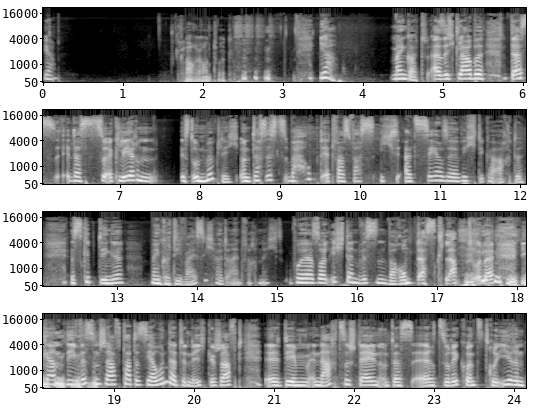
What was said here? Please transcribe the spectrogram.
Ja. Klare Antwort. ja. Mein Gott. Also ich glaube, dass das zu erklären ist unmöglich. Und das ist überhaupt etwas, was ich als sehr, sehr wichtig erachte. Es gibt Dinge, mein Gott, die weiß ich halt einfach nicht. Woher soll ich denn wissen, warum das klappt? Oder die, ganze, die Wissenschaft hat es Jahrhunderte nicht geschafft, äh, dem nachzustellen und das äh, zu rekonstruieren.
